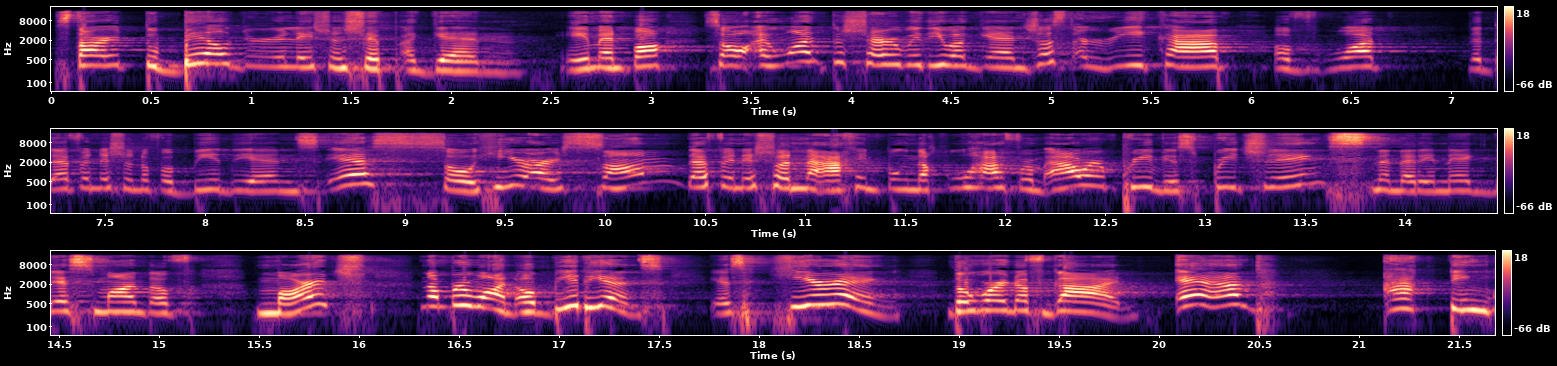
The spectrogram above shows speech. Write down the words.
Start to build your relationship again. Amen po? So I want to share with you again just a recap of what the definition of obedience is. So here are some definition na akin pong nakuha from our previous preachings na narinig this month of March. Number one, obedience is hearing the word of God and acting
